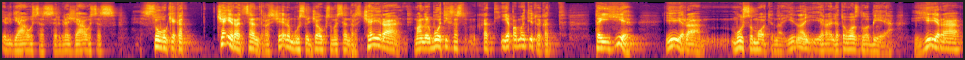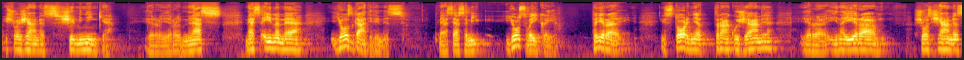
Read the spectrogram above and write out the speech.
ilgiausias ir gražiausias, suvokė, kad čia yra centras, čia yra mūsų džiaugsmo centras, čia yra, mano ir buvo tikslas, kad jie pamatytų, kad tai ji, ji yra mūsų motina, ji yra Lietuvos globėja, ji yra šios žemės šeimininkė. Ir, ir mes, mes einame jos gatvėmis, mes esame jos vaikai. Tai yra istorinė trakų žemė ir jinai yra šios žemės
